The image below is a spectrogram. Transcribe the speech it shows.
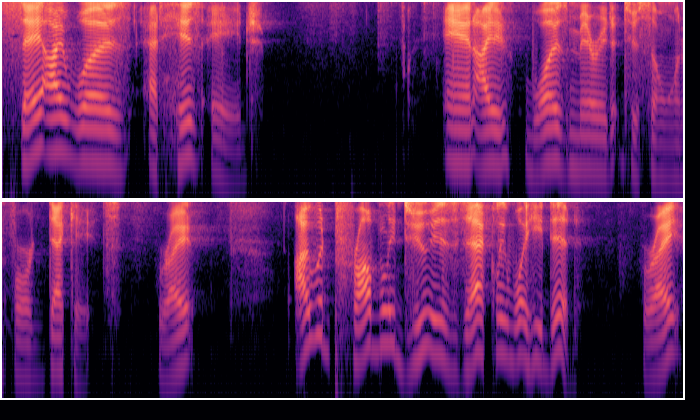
say I was at his age and I was married to someone for decades, right? I would probably do exactly what he did, right?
